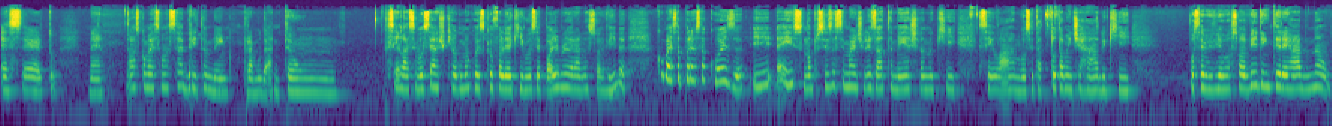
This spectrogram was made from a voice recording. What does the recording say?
é certo, né? Elas começam a se abrir também para mudar. Então, sei lá, se você acha que alguma coisa que eu falei aqui você pode melhorar na sua vida, começa por essa coisa. E é isso, não precisa se martirizar também achando que, sei lá, você tá totalmente errado e que você viveu a sua vida inteira errado. Não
